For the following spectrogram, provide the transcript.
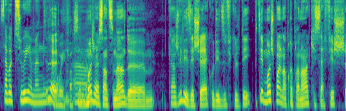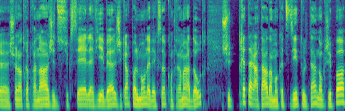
Ça va te tuer un moment donné. Le- ah oui, forcément. Moi, j'ai un sentiment de. Quand je vis des échecs ou des difficultés, puis tu sais, moi, je suis pas un entrepreneur qui s'affiche, euh, je suis un entrepreneur, j'ai du succès, la vie est belle, j'écœure pas le monde avec ça, contrairement à d'autres. Je suis très terre à terre dans mon quotidien tout le temps, donc j'ai pas,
